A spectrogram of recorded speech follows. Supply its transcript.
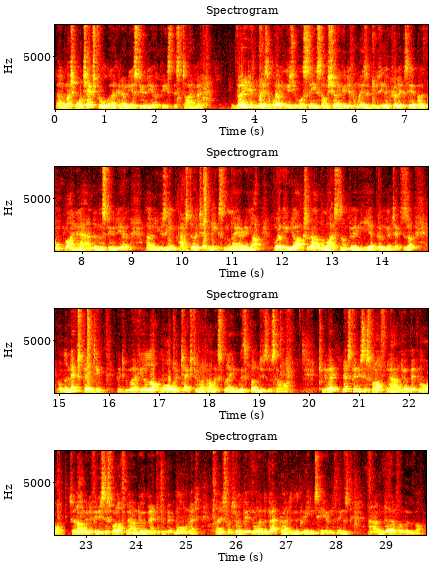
Uh, much more textural work and only a studio piece this time, but very different ways of working as you will see. So I'm showing you different ways of using acrylics here, both on plein air and in the studio, and using impasto techniques and layering up, working darks around the lights as I'm doing here, building the textures up. On the next painting, I'm going to be working a lot more with texture, as I'll explain, with sponges and so on. Anyway, let's finish this one off now and do a bit more. So now I'm going to finish this one off now and do a little bit more on it. I just want to do a bit more in the background in the greens here and things, and uh, we'll move on.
